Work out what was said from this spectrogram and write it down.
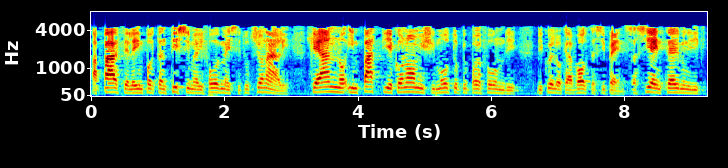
a parte le importantissime riforme istituzionali che hanno impatti economici molto più profondi di quello che a volte si pensa, sia in termini di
